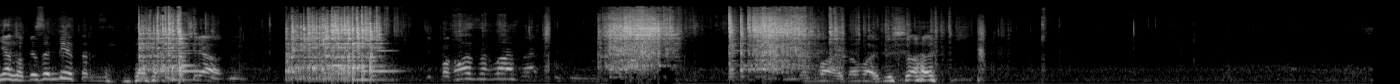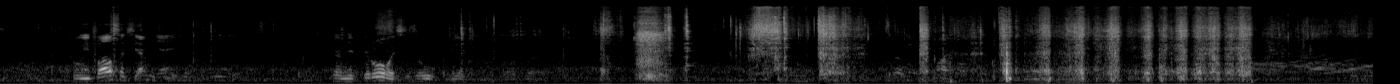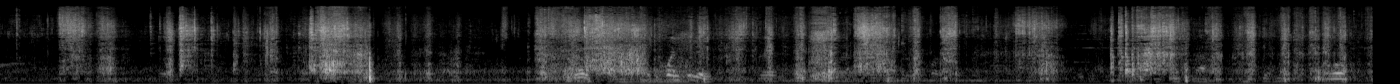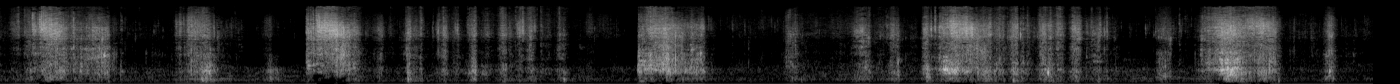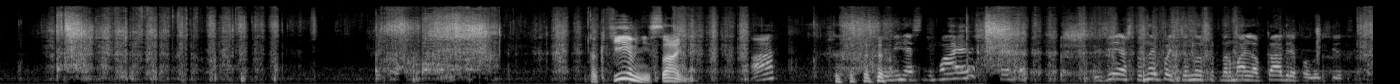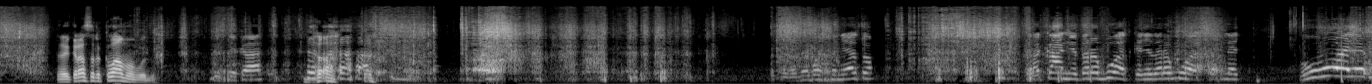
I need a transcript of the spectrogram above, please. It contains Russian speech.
Не, ну без обид. Кучерявый, ну. Типа глаз за глаз, знаешь. Давай, давай, мешай. Что, уебал совсем? Не, еще. Чекай, мне перовайся за ухом, ёбаный. Лей. Активней, Сань. А? Ты меня снимаешь? Где я штаны подтяну, чтобы нормально в кадре получиться? Я якраз реклама буде. Вкусняка? Да. Воды больше нету? Таракан, недоработка, недоработка, блядь. Уволим!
